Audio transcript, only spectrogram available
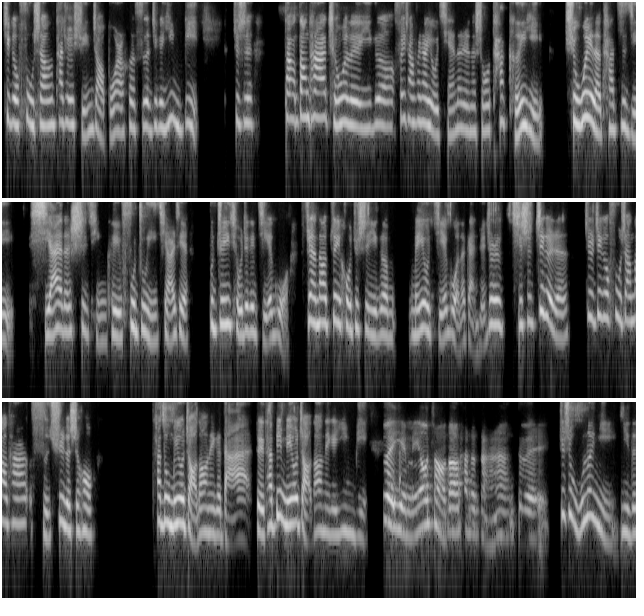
这个富商他去寻找博尔赫斯的这个硬币，就是。当当他成为了一个非常非常有钱的人的时候，他可以去为了他自己喜爱的事情，可以付诸一切，而且不追求这个结果。虽然到最后就是一个没有结果的感觉，就是其实这个人，就是这个富商，到他死去的时候，他都没有找到那个答案。对他并没有找到那个硬币，对，也没有找到他的答案。对，就是无论你你的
